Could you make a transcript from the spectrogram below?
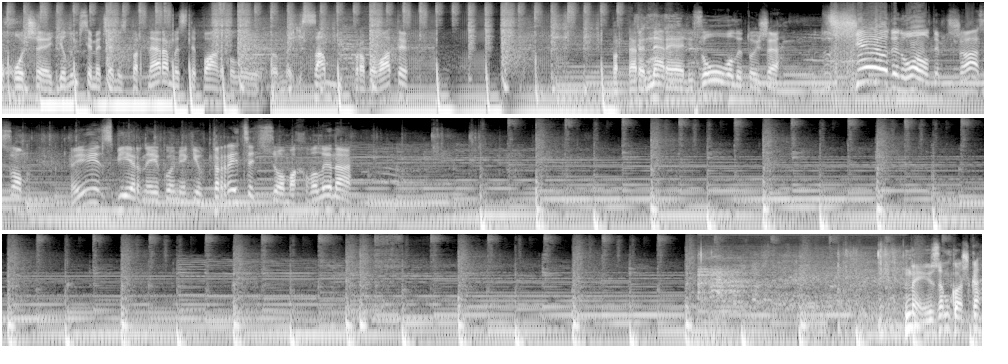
охоче ділився м'ячем із партнерами Степан, коли певно і сам міг пробивати. Партнери не реалізовували той же. Ще один гол тим часом від збірної коміків. 37 хвилина. Низом кошка.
